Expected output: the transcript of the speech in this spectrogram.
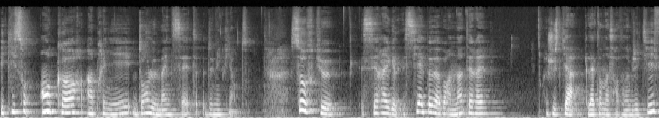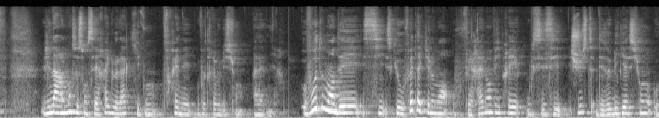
et qui sont encore imprégnées dans le mindset de mes clientes. Sauf que ces règles, si elles peuvent avoir un intérêt jusqu'à l'atteinte d'un certain objectif, généralement ce sont ces règles-là qui vont freiner votre évolution à l'avenir vous demandez si ce que vous faites actuellement vous fait réellement vibrer ou si c'est juste des obligations ou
